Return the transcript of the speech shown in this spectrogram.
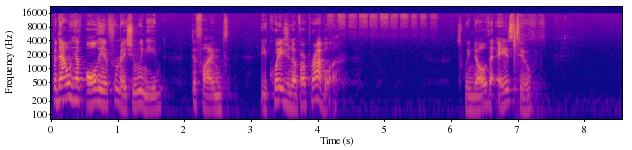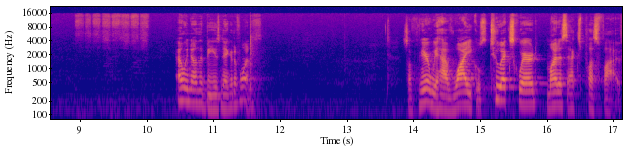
But now we have all the information we need to find the equation of our parabola. So we know that a is 2, and we know that b is negative 1. So from here we have y equals 2x squared minus x plus 5.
